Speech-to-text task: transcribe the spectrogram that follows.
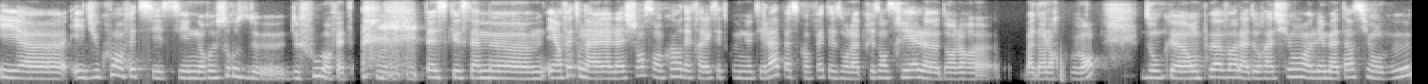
Et, euh, et, du coup, en fait, c'est une ressource de, de, fou, en fait. Mm, mm, mm. parce que ça me. Et en fait, on a la chance encore d'être avec cette communauté-là parce qu'en fait, elles ont la présence réelle dans leur, bah, dans leur couvent. Donc, euh, on peut avoir l'adoration les matins si on veut.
